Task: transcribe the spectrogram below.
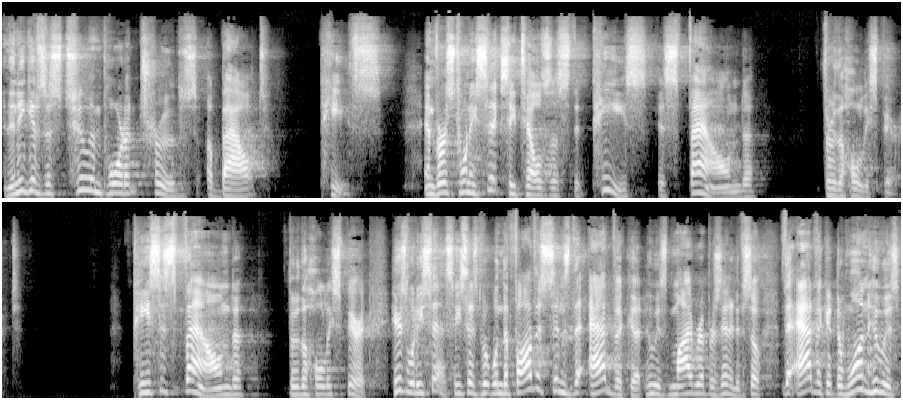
And then he gives us two important truths about peace. In verse 26, he tells us that peace is found through the Holy Spirit. Peace is found through the Holy Spirit. Here's what he says He says, But when the Father sends the advocate, who is my representative, so the advocate, the one who is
